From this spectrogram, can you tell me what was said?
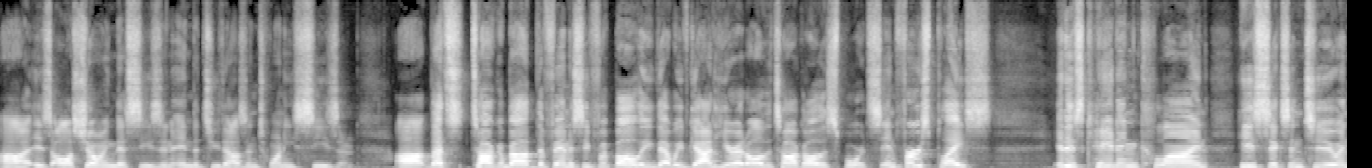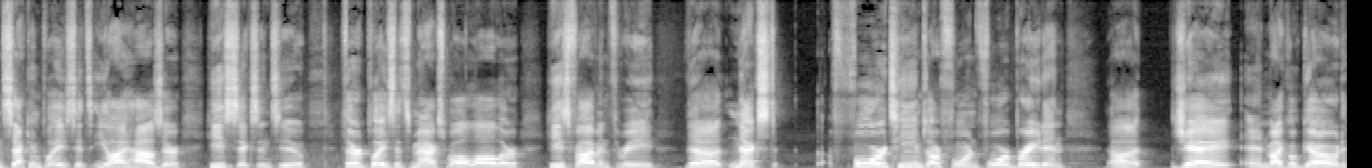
uh, is all showing this season in the 2020 season. Uh, let's talk about the fantasy football league that we've got here at All the Talk, All the Sports. In first place, it is Caden Klein. He's six and two. In second place, it's Eli Hauser. He's six and two. Third place, it's Maxwell Lawler. He's five and three. The next four teams are four and four. Braden, uh, Jay, and Michael Goad.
